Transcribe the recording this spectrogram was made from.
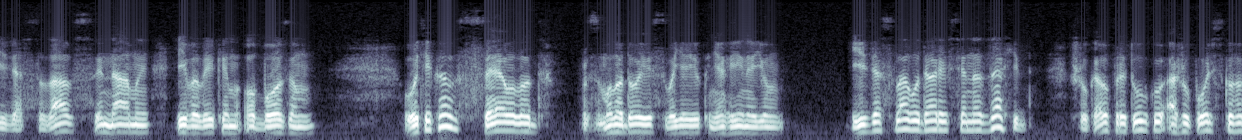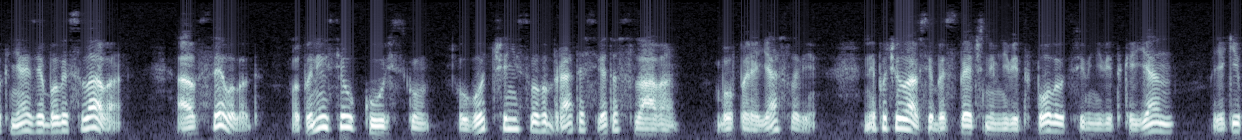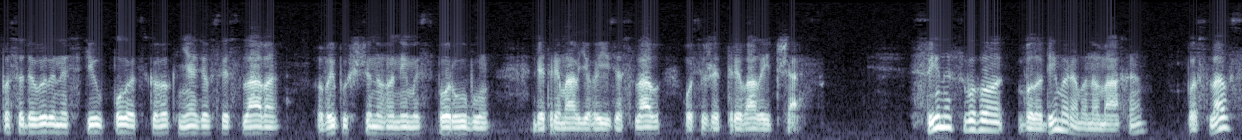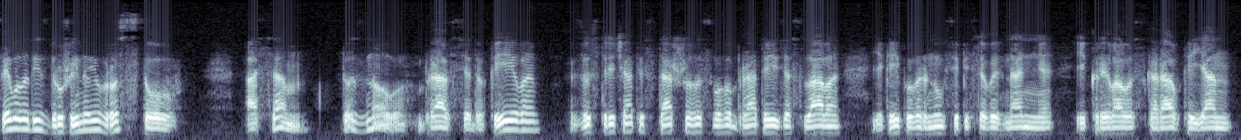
Ізяслав з синами і великим обозом. Утікав Всеволод з молодою своєю княгинею. Ізяслав ударився на захід, шукав притулку аж у польського князя Болеслава, а Всеволод опинився у Курську, у вотчині свого брата Святослава, бо в Переяславі не почувався безпечним ні від половців, ні від киян, які посадовили на стіл полоцького князя Всеслава, випущеного ними з порубу, де тримав його Ізяслав ось уже тривалий час. Сина свого Володимира Мономаха послав Всеволоди з дружиною в Ростов, а сам то знову брався до Києва зустрічати старшого свого брата Ізяслава, який повернувся після вигнання і криваво скарав киян,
